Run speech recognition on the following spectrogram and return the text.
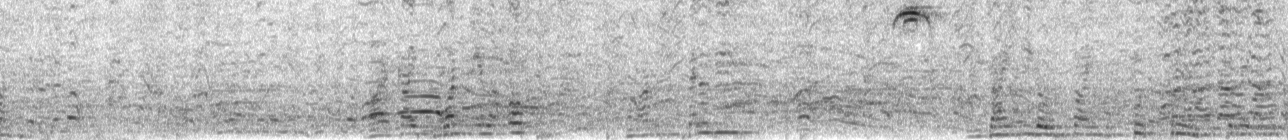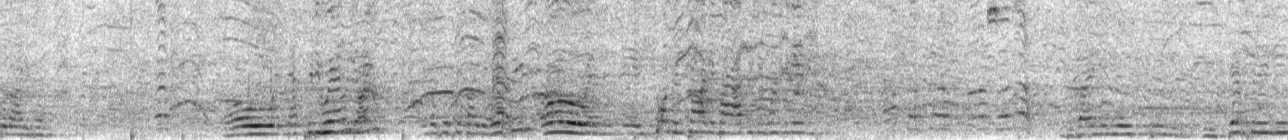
Once again. Kites 1 0 up from penalty. And Giant Eagles trying to push through to make an equalizer. Oh, and that's pretty well done. Intercepted by the referee. Oh, and a shot on target by Anderson once again. The Giant Eagles team is desperately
